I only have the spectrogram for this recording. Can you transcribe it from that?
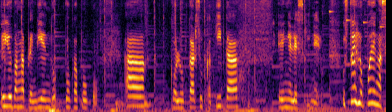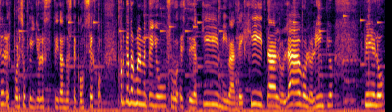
ellos van aprendiendo poco a poco a colocar su caquita en el esquinero. Ustedes lo pueden hacer, es por eso que yo les estoy dando este consejo, porque normalmente yo uso este de aquí, mi bandejita, lo lavo, lo limpio, pero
